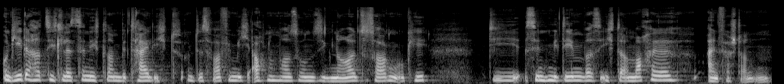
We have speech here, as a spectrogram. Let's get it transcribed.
Und jeder hat sich letztendlich daran beteiligt. Und das war für mich auch nochmal so ein Signal zu sagen, okay, die sind mit dem, was ich da mache, einverstanden.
